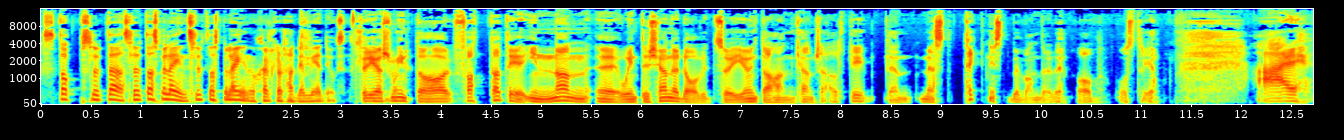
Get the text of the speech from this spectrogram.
stopp, sluta, sluta spela in, sluta spela in. Och självklart hade jag med det också. För er som inte har fattat det innan eh, och inte känner David så är ju inte han kanske alltid den mest tekniskt bevandrade av oss tre. Nej,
